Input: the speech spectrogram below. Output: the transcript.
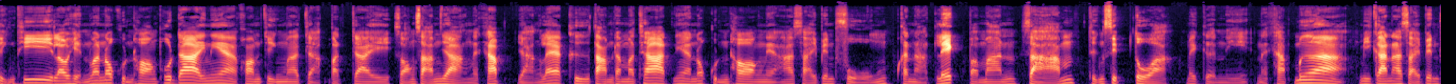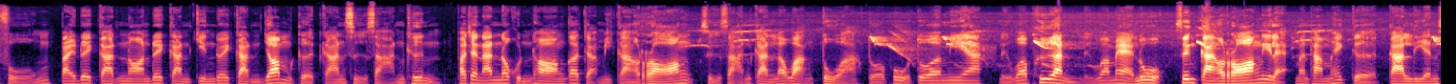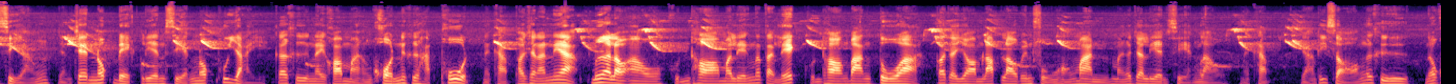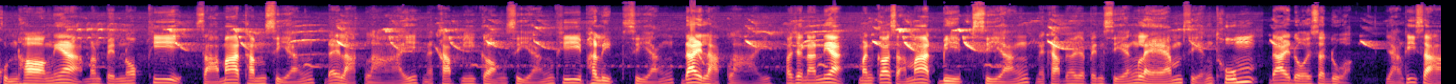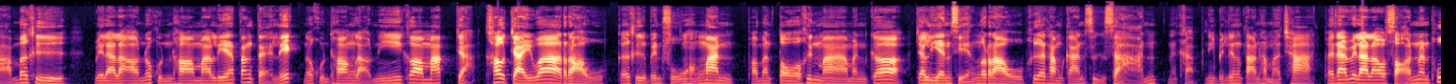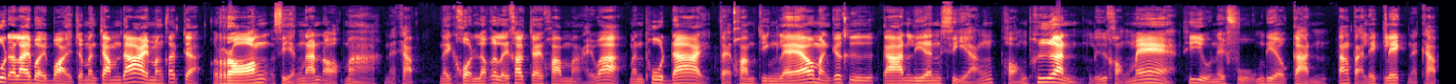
สิ่งที่เราเห็นว่านกขุนทองพูดได้เนี่ยความจริงมาจากปัจจัย 2-3 อย่างนะครับ อย่างแรกคือตามธรรมชาติเนี่ยนกขุนทองเนี่ยอาศัยเป็นฝูงขนาดเล็กประมาณ3ถึง10 ตัว ไม่เกินนี้นะครับ เมื่อมีการอาศัยเป็นฝูง ไปด้วยกันนอนด้วยกันกินด้วยกันย่อมเกิดการสื่อสารขึ้น เพราะฉะนั้นนกขุนทองก็จะมีการร้องสื่อสารกันระหว่างตัว ตัวผู้ตัวเมีย หรือว่าเพื่อนหรือว่าแม่ลูก ซึ่งการร้องนี่แหละ มันทำให้เกิดการเรียนเสียง อย่างเช่นนกเด็กเรียนเสียงนกผู้ใหญ่ ก็คือในความหมายของคนนี่คือหัดพูดนะครับเพราะฉะนั้นเนี่ยเมื่อเราเอาขุนทองมาเลี้ยงตั้งแต่เล็กขุนทองบางตัว ก็จะยอมรับเราเป็นฝูงของมัน มันก็จะเรียนเสียงเรานะครับอย่างที่ 2 ก็คือนกขุนทองเนี่ยมันเป็นนกที่สามารถทำเสียงได้หลากหลายนะครับมีกล่องเสียงที่ผลิตเสียงได้หลากหลาย เพราะฉะนั้นเนี่ยมันก็สามารถบีบเสียงนะครับไม่ว่าจะเป็นเสียงแหลมเสียงทุ้มได้โดยสะดวกอย่างที่ 3 ก็คือเวลาเราเอานกขุนทองมาเลี้ยงตั้งแต่เล็ก นกขุนทองเหล่านี้ก็มักจะเข้าใจว่าเราก็คือเป็นฝูงของมัน พอมันโตขึ้นมามันก็จะเรียนเสียงเราเพื่อทำการสื่อสารนะครับนี่เป็นเรื่องตามธรรมชาติ เพราะฉะนั้นเวลาเราสอนมันพูดอะไรบ่อยๆจนมันจำได้ มันก็จะร้องเสียงนั้นออกมานะครับในคนเราก็เลยเข้าใจความหมายว่ามันพูดได้ แต่ความจริงแล้วมันก็คือการเรียนเสียงของเพื่อนหรือของแม่ที่อยู่ในฝูงเดียวกันตั้งแต่เล็กๆนะครับ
